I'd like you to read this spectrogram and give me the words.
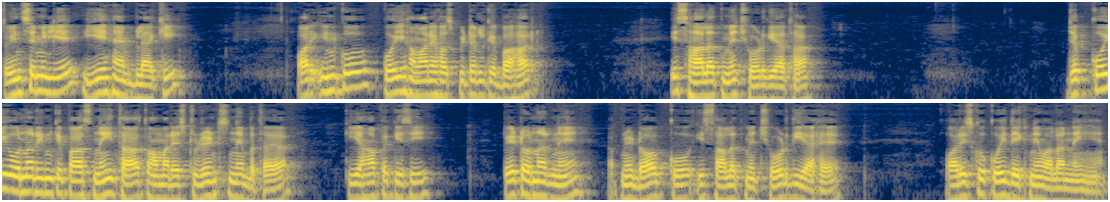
तो इनसे मिलिए, ये हैं ब्लैकी और इनको कोई हमारे हॉस्पिटल के बाहर इस हालत में छोड़ गया था। जब कोई ओनर इनके पास नहीं था तो हमारे स्टूडेंट्स ने बताया कि यहाँ पर किसी पेट ओनर ने अपने डॉग को इस हालत में छोड़ दिया है और इसको कोई देखने वाला नहीं है।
